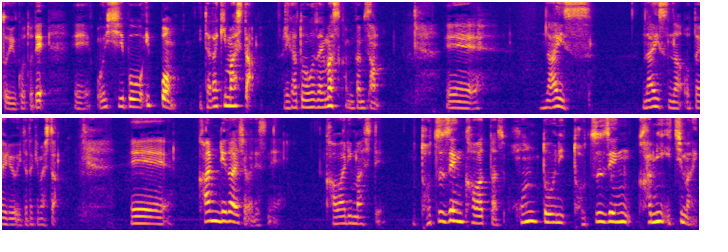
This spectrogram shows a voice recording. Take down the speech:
ということで、えー、おいしい棒1本いただきました。ありがとうございます、神々さん。えー、ナイス、ナイスなお便りをいただきました。えー、管理会社がですね、変わりまして、突然変わったんですよ。本当に突然紙1枚。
